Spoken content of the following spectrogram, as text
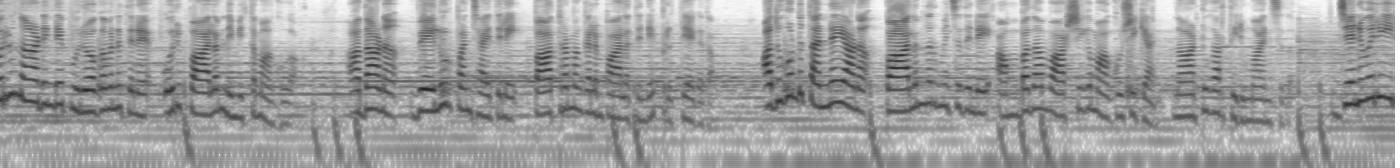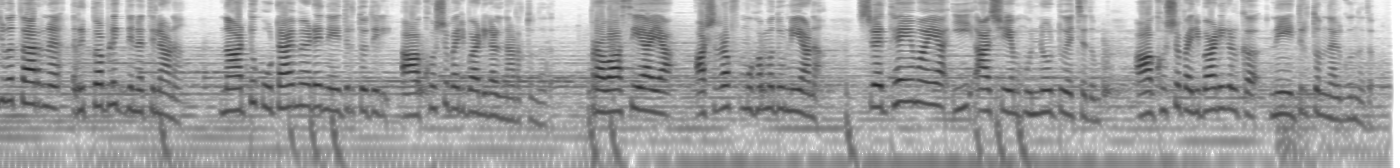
ഒരു നാടിന്റെ പുരോഗമനത്തിന് ഒരു പാലം നിമിത്തമാകുക. അതാണ് വേലൂർ പഞ്ചായത്തിലെ പാത്രമംഗലം പാലത്തിന്റെ പ്രത്യേകത. അതുകൊണ്ട് തന്നെയാണ് പാലം നിർമ്മിച്ചതിന്റെ അമ്പതാം വാർഷികം ആഘോഷിക്കാൻ നാട്ടുകാർ തീരുമാനിച്ചത്. ജനുവരി ഇരുപത്തി ആറിന് റിപ്പബ്ലിക് ദിനത്തിലാണ് നാട്ടുകൂട്ടായ്മയുടെ നേതൃത്വത്തിൽ ആഘോഷ പരിപാടികൾ നടത്തുന്നത്. പ്രവാസിയായ അഷറഫ് മുഹമ്മദ് ഉണ്ണിയാണ് ശ്രദ്ധേയമായ ഈ ആശയം മുന്നോട്ട് വെച്ചതും ആഘോഷ പരിപാടികൾക്ക് നേതൃത്വം നൽകുന്നതും.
